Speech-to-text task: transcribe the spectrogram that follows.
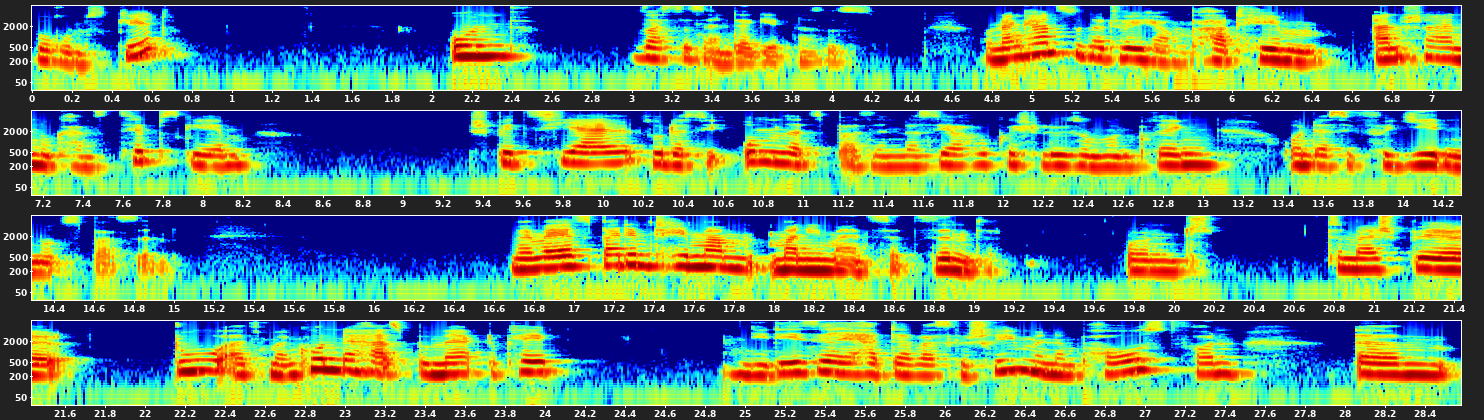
worum es geht und was das Endergebnis ist. Und dann kannst du natürlich auch ein paar Themen anschneiden, du kannst Tipps geben, speziell so, dass sie umsetzbar sind, dass sie auch wirklich Lösungen bringen und dass sie für jeden nutzbar sind. Wenn wir jetzt bei dem Thema Money Mindset sind und zum Beispiel du als mein Kunde hast bemerkt, okay, die D-Serie hat da was geschrieben in einem Post von ähm,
